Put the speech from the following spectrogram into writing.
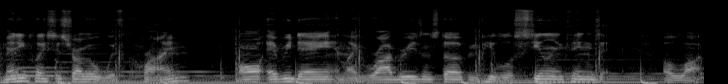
Many places struggle with crime all every day and like robberies and stuff and people stealing things a lot.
